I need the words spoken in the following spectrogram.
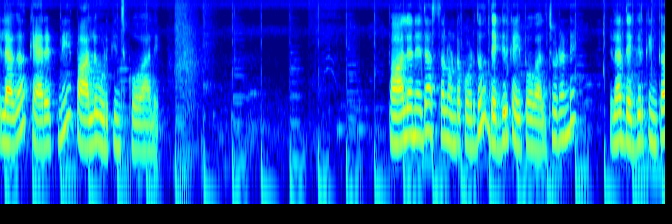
ఇలాగా క్యారెట్ని పాల్లో ఉడికించుకోవాలి. పాలు అనేది అస్సలు ఉండకూడదు దగ్గరికి అయిపోవాలి. చూడండి ఇలా దగ్గరికి ఇంకా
